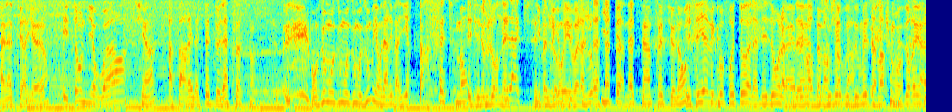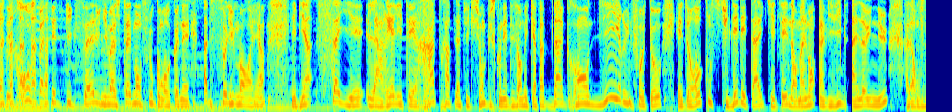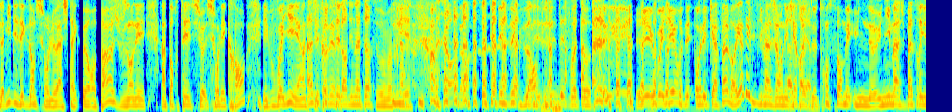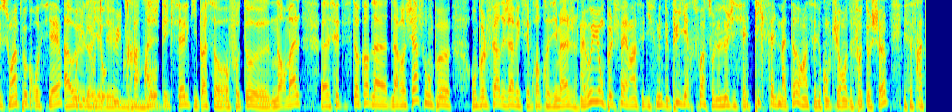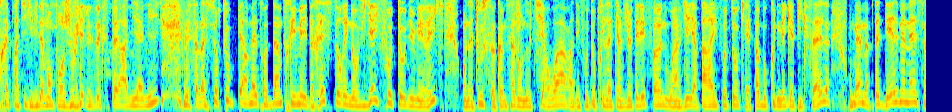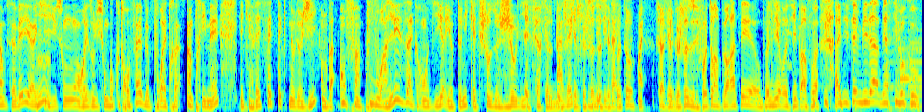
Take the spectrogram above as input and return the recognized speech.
à l'intérieur. Et dans le miroir, tiens, apparaît la tête de l'assassin. On zoome, on zoome, on zoome, on zoome et on arrive à lire parfaitement. Et c'est toujours net. C'est toujours- oui, voilà. toujours hyper net, c'est impressionnant. Essayez avec vos photos à la maison, là. Ouais, vous allez bah, voir, vous zoomez, vous zoomez, ça marche moins. Vous aurez un des gros pâtés de pixels, une image tellement floue qu'on reconnaît absolument rien. Eh bien, ça y est, la réalité rattrape la fiction puisqu'on est désormais capable d'agrandir une photo et de reconstituer des détails qui étaient normalement invisibles à l'œil nu. Alors, on vous a mis des exemples sur le hashtag Europe 1. Je vous en ai apporté sur, sur l'écran et vous voyez. Hein, Ah, c'est j'ai cru quand que c'est même- l'ordinateur que vous m'offriez. non, non, non, c'était des exemples. Juste des photos. Et vous voyez, on est, on est capable, regardez les images, hein, on est Incroyable. capable de transformer une, une image basse résolution un peu grossière Ah en oui, une là, il y a photo des ultra gros HD. pixels qui passent en, en photo euh, normale. Euh, c'est encore de la, de la recherche ou on peut, on peut le faire déjà avec ses propres images? Ah oui, oui, on peut le faire. hein. C'est disponible depuis hier soir sur le logiciel Pixelmator. hein. C'est le concurrent de Photoshop. Et ça sera très pratique, évidemment, pour jouer les experts à Miami. Mais ça va surtout permettre d'imprimer et de restaurer nos vieilles photos numériques. On a tous, euh, comme ça, dans nos tiroirs, à des photos prises avec un vieux téléphone ou un vieil appareil photo qui n'avait pas beaucoup de mégapixels. Ou même euh, peut-être des MMS, hein, vous savez, euh, qui sont en résolution beaucoup trop faible pour être imprimés. Et bien, avec cette technologie, on va enfin pouvoir les agrandir et obtenir quelque chose de joli. Et faire avec quelque chose de ces photos. Ouais. Faire quelque chose de ces photos un peu ratées, on peut le dire aussi parfois. Anis Mbida, merci beaucoup.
